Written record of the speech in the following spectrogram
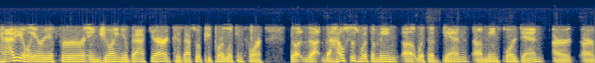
patio area for enjoying your backyard because that's what people are looking for. The the, the houses with a main uh, with a den, a main floor den, are are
